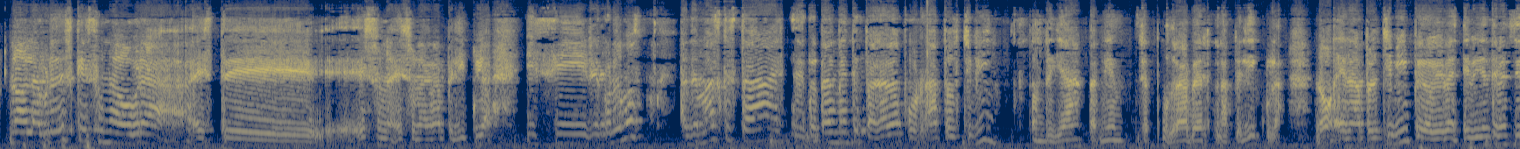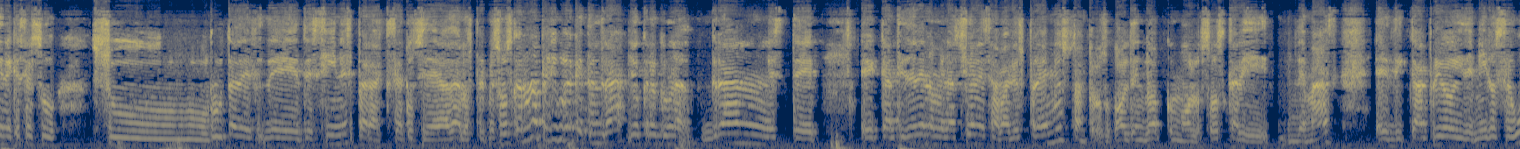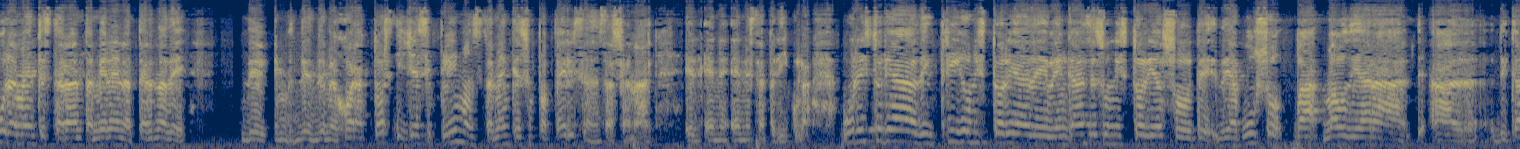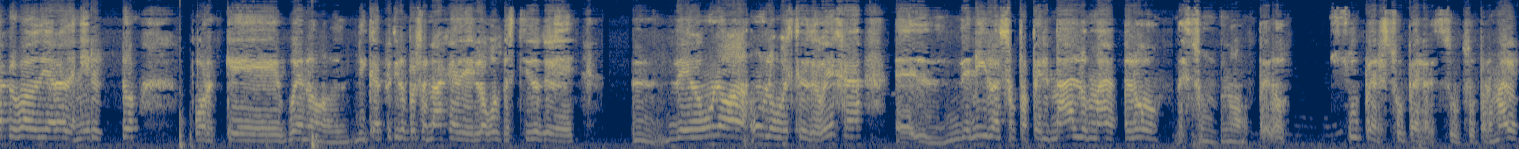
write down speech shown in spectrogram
No, la verdad es que es una obra, este, es una, es una gran película. Y si recordemos, además que está este, totalmente pagada por Apple TV donde ya también se podrá ver la película, ¿no? En Apple TV, pero evidentemente tiene que ser su, su ruta de, de, cines para que sea considerada los premios Oscar. Una película que tendrá, yo creo que una gran este, eh, cantidad de nominaciones a varios premios, tanto los Golden Globe como los Oscar y demás. Eh, DiCaprio y De Niro seguramente estarán también en la terna de de, mejor actor y Jesse Plemons también que es un papel sensacional en, en, esta película. Una historia de intriga una historia de venganza es una historia sobre, de, abuso. Va, va a odiar a, a, DiCaprio va a odiar a De Niro porque bueno DiCaprio tiene un personaje de lobos vestidos de de uno un lobo vestido de oveja. Eh, De Niro hace un papel malo malo es un no pero súper súper súper malo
